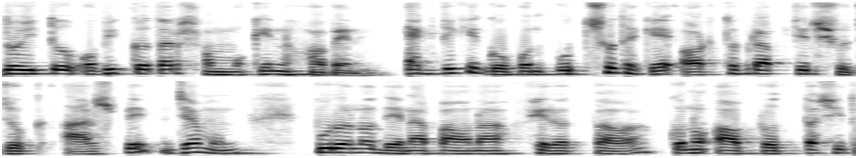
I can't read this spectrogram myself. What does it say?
দ্বৈত অভিজ্ঞতার সম্মুখীন হবেন। একদিকে গোপন উৎস থেকে অর্থপ্রাপ্তির সুযোগ আসবে, যেমন পুরনো দেনা পাওনা, ফেরত পাওয়া, কোনো অপ্রত্যাশিত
